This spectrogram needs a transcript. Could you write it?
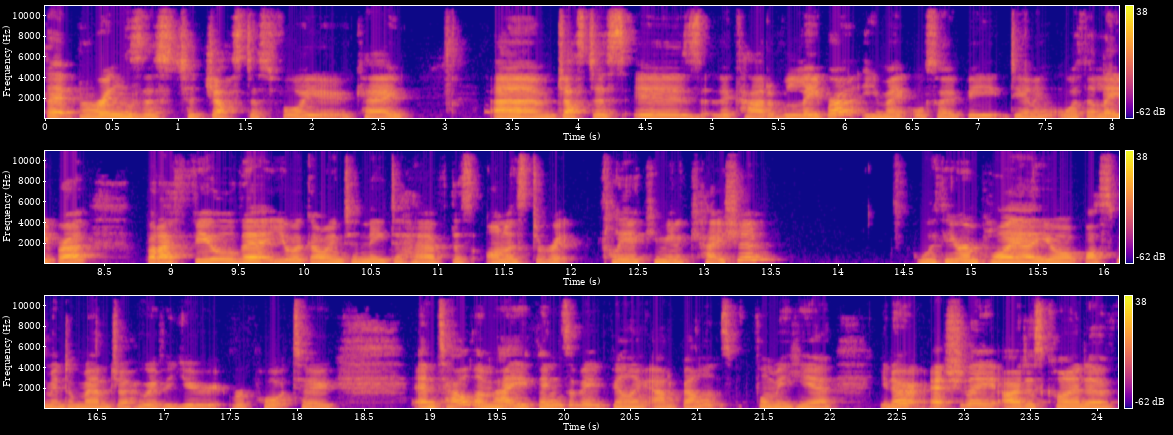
that brings this to justice for you, okay? Um, Justice is the card of Libra. You may also be dealing with a Libra, but I feel that you are going to need to have this honest, direct, clear communication with your employer, your boss, mental manager, whoever you report to, and tell them, hey, things have been feeling out of balance for me here. You know, actually, I just kind of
